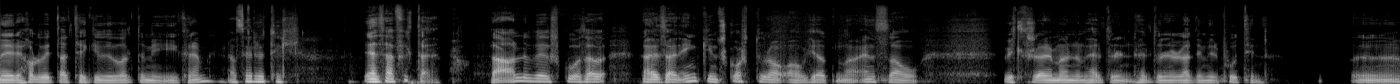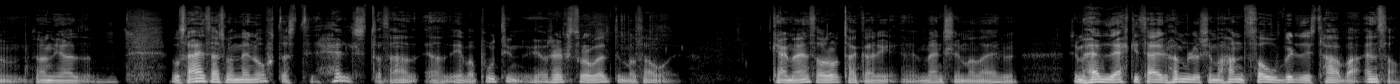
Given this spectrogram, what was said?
meðri hálfvita tekið við völdum í, í Kreml. Já þeir eru til. En það fullt aðeins það er alveg sko það, það, er, það er engin skortur á, á hérna en þá vilsræri mönnum heldur en, heldur en Vladimir Putin. Um, þannig að og það er það sem að menn oftast helst að það, að ef að Putin rekst frá völdum að þá kemur ennþá róttakari eh, menn sem að væru sem hefði ekki þær hömlu sem hann þó virðist hafa ennþá.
